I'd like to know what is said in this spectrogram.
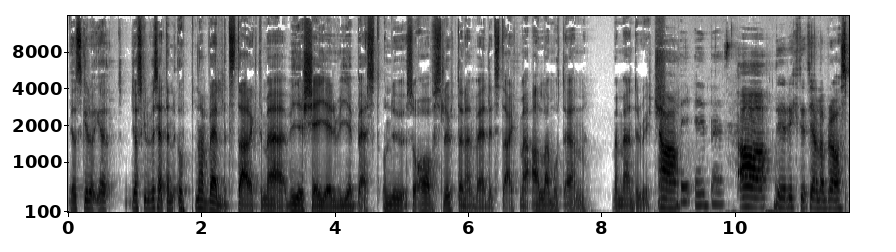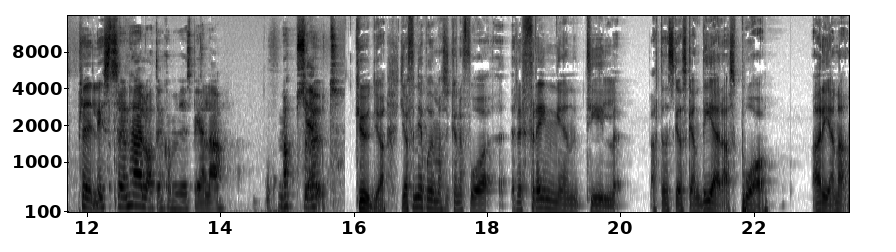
jag, skulle, jag, jag skulle vilja säga att den öppnar väldigt starkt med vi är tjejer, vi är bäst. Och nu så avslutar den väldigt starkt med alla mot en med Mandy Rich. Ja, Det är bäst. ja, det är riktigt jävla bra playlist. Så den här låten kommer vi att spela. mycket. Absolut. Gud ja. Jag funderar på hur man ska kunna få refrängen till att den ska skanderas på arenan.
